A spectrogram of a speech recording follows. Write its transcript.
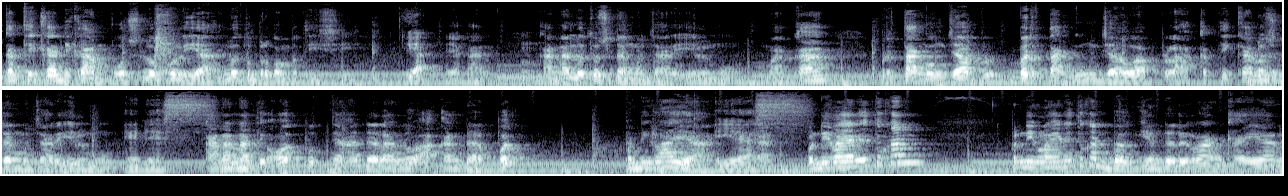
Ketika di kampus lu kuliah, lu tuh berkompetisi, ya ya kan? Hmm. Karena lu tuh sedang mencari ilmu. Maka bertanggung jawab bertanggung jawablah ketika lu sedang mencari ilmu. edes Karena nanti outputnya adalah lu akan dapet penilaian. Yes. kan? Penilaian itu kan penilaian itu kan bagian dari rangkaian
